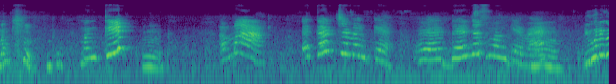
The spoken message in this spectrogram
monkey. Monkey? Mm amma e kanche monkey e dangerous monkey va mm. ni ko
